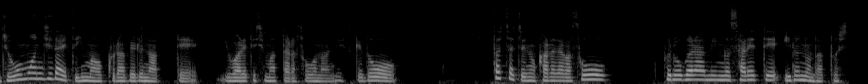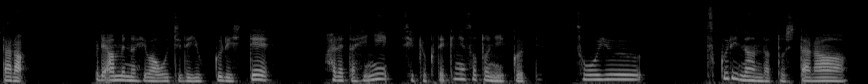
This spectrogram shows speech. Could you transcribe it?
縄文時代と今を比べるなって言われてしまったらそうなんですけど私たちの体がそうプログラミングされているのだとしたらやっぱり雨の日はお家でゆっくりして晴れた日に積極的に外に行くってそういう作りなんだとしたら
